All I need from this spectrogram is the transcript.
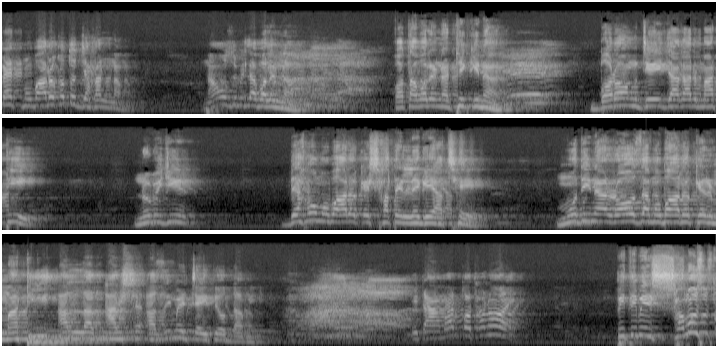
পেট মোবারক তো জাহান্নাম। নাউজুবিল্লাহ বলেন না। কথা বলে না, ঠিক কিনা? বরং যেই জায়গার মাটি নবীজির দেহ মোবারকের সাথে লেগে আছে, মদিনার রওজা মোবারকের মাটি আল্লাহর আরশে আজিমের চাইতেও দামি। এটা আমার কথা নয়। পৃথিবীর সমস্ত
